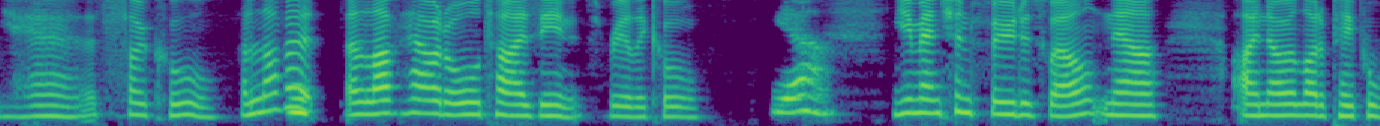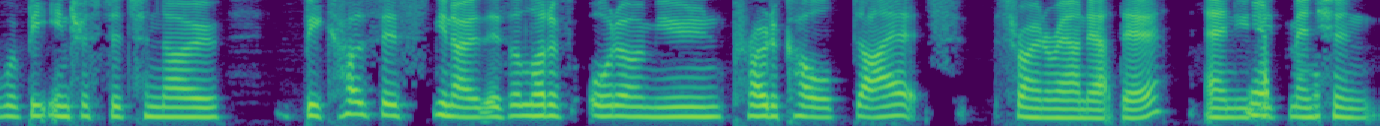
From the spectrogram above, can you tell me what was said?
Yeah, that's so cool. I love it. I love how it all ties in. It's really cool. Yeah. You mentioned food as well. Now, I know a lot of people would be interested to know because there's, you know, there's a lot of autoimmune protocol diets thrown around out there. And you did mention,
